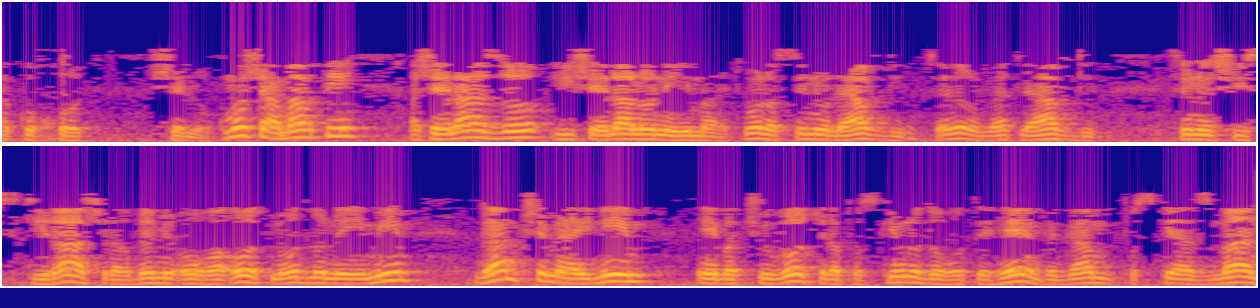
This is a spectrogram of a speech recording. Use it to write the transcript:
הכוחות שלו. כמו שאמרתי, השאלה הזו היא שאלה לא נעימה. אתמול עשינו להבדיל, בסדר? באמת להבדיל. עשינו איזושהי סקירה של הרבה מאורעות מאוד לא נעימים, גם כשמעיינים אה, בתשובות של הפוסקים לדורותיהם וגם פוסקי הזמן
